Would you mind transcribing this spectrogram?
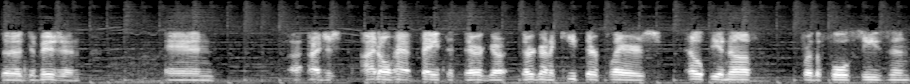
the division. And I, I just I don't have faith that they're go- they're going to keep their players healthy enough for the full season.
